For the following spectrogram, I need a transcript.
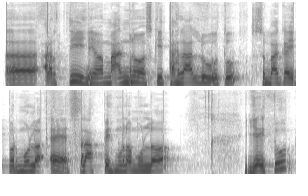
uh, artinya makna sekitar lalu tu sebagai permulaan eh, selapis mula-mula iaitu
